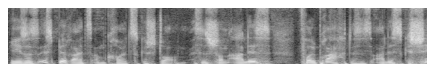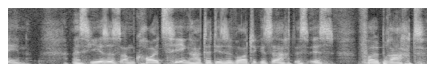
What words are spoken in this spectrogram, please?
Jesus ist bereits am Kreuz gestorben. Es ist schon alles vollbracht, es ist alles geschehen. Als Jesus am Kreuz hing, hat er diese Worte gesagt, es ist vollbracht.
